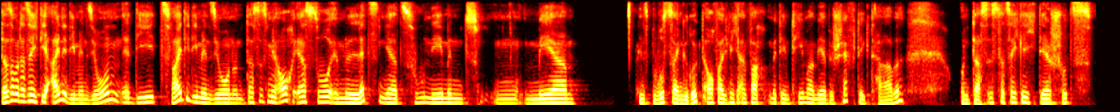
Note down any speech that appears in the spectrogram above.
Das ist aber tatsächlich die eine Dimension. Die zweite Dimension, und das ist mir auch erst so im letzten Jahr zunehmend hm, mehr ins Bewusstsein gerückt, auch weil ich mich einfach mit dem Thema mehr beschäftigt habe. Und das ist tatsächlich der Schutz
